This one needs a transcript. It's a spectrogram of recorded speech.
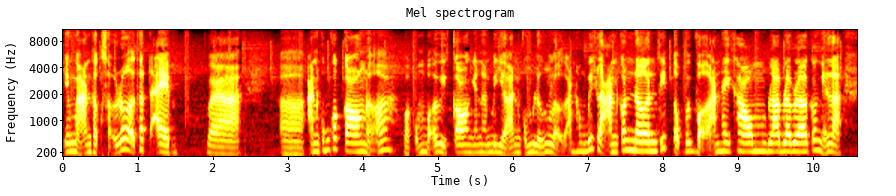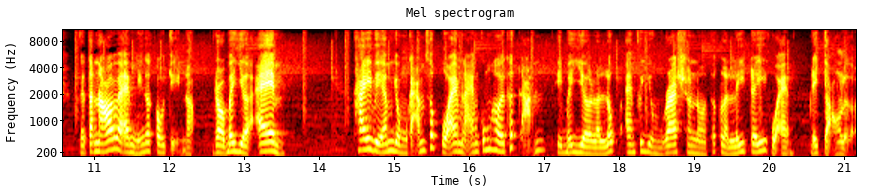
nhưng mà anh thật sự rất là thích em. Và uh, anh cũng có con nữa. Và cũng bởi vì con cho nên bây giờ anh cũng lưỡng lự. Anh không biết là anh có nên tiếp tục với vợ anh hay không. Bla bla bla. Có nghĩa là người ta nói với em những cái câu chuyện đó. Rồi bây giờ em thay vì em dùng cảm xúc của em là em cũng hơi thích ảnh, thì bây giờ là lúc em phải dùng rational, tức là lý trí của em để chọn lựa.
